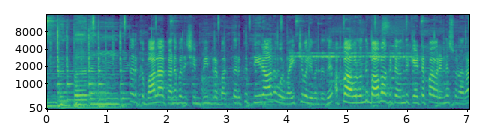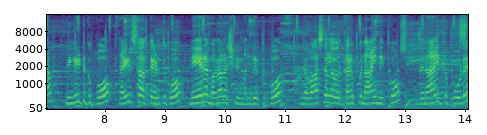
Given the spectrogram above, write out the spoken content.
உந்தன் பதங்கள் பக்தருக்கு பாலா கணபதி சிம்பின்ற பக்தருக்கு தீராத ஒரு வயிற்று வலி வந்தது. அப்ப அவர் வந்து பாபா கிட்ட வந்து கேட்டப்ப அவர் என்ன சொன்னாரா? நீ வீட்டுக்கு போ தயிர் சாதத்தை எடுத்துக்கோ நேர மகாலட்சுமி மந்திருக்கு போ இங்க வாசல்ல ஒரு கருப்பு நாய் நிற்கும் இந்த நாய்க்கு போடு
